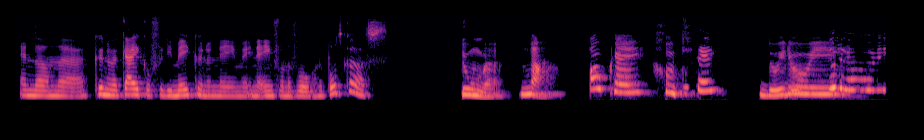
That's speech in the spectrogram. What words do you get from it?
En dan kunnen we kijken of we die mee kunnen nemen in een van de volgende podcasts. Doen we. Nou, Oké, okay, goed. Okay. Doei doei. Doei doei.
